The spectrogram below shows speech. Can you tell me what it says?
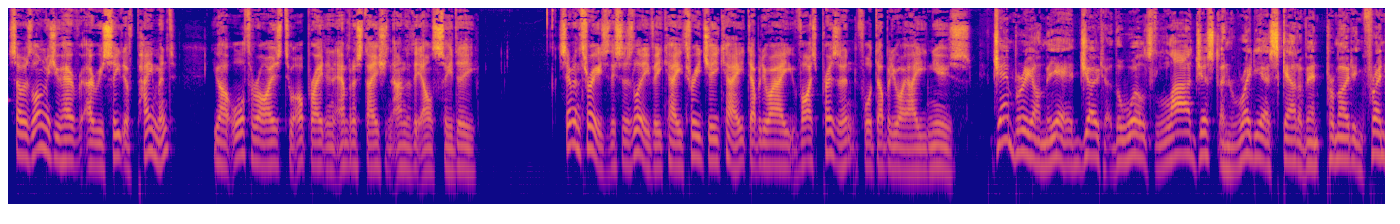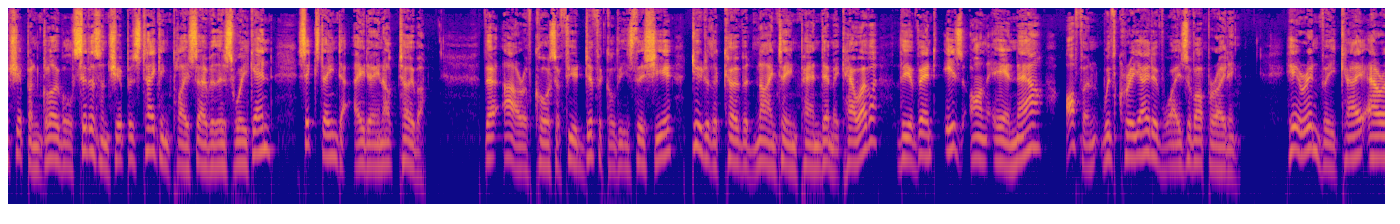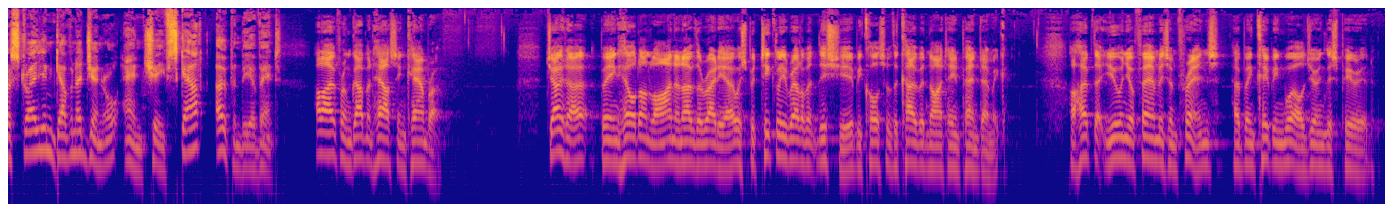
so as long as you have a receipt of payment, you are authorised to operate an amateur station under the LCD. 7 threes, this is Lee, VK3GK, WIA Vice President for WIA News. Jamboree on the Air, JOTA, the world's largest and radio scout event promoting friendship and global citizenship, is taking place over this weekend, 16 to 18 October. There are, of course, a few difficulties this year due to the COVID 19 pandemic. However, the event is on air now, often with creative ways of operating. Here in VK, our Australian Governor General and Chief Scout opened the event. Hello from Government House in Canberra. JOTA being held online and over the radio is particularly relevant this year because of the COVID 19 pandemic. I hope that you and your families and friends have been keeping well during this period.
